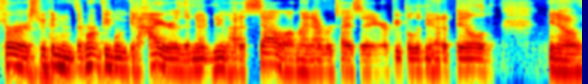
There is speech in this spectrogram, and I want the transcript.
first. We couldn't. There weren't people we could hire that knew, knew how to sell online advertising or people that knew how to build, you know,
